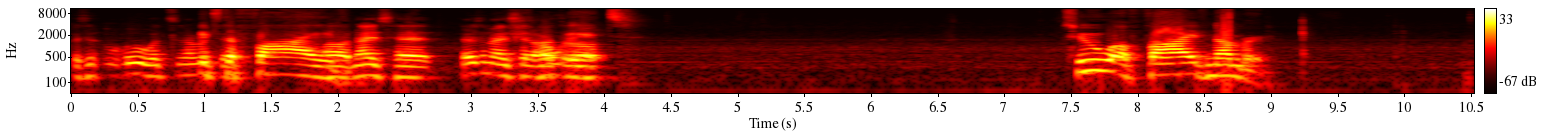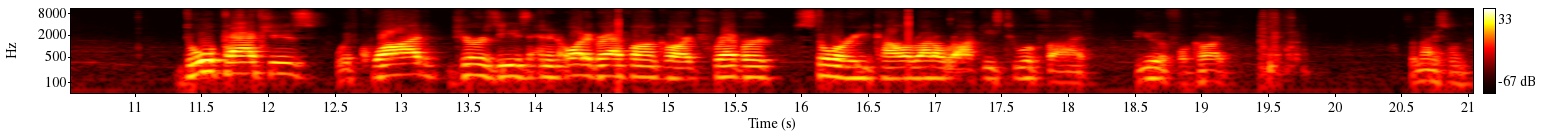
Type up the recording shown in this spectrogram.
Is it, ooh, what's the number? It's the five. Oh, nice hit. There's a nice hit, Show Arthur. it. Two of five numbered. Dual patches with quad jerseys and an autograph on card. Trevor Story, Colorado Rockies, two of five. Beautiful card. It's a nice one.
